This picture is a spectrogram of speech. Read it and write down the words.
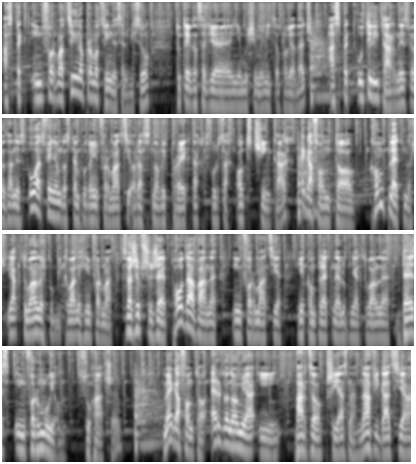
Aspekt informacyjno-promocyjny serwisu. Tutaj w zasadzie nie musimy nic opowiadać. Aspekt utylitarny związany z ułatwieniem dostępu do informacji oraz nowych projektach, twórcach, odcinkach. Megafon to kompletność i aktualność publikowanych informacji. Zważywszy, że podawane informacje niekompletne lub nieaktualne dezinformują słuchaczy. Megafon to ergonomia i bardzo przyjazna nawigacja,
